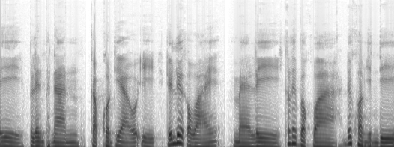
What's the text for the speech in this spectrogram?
รี่ไปเล่นพนันกับคนที่ ROE ได้เลือกเอาไว้ แมรี่ก็เลยบอกว่าด้วยความยินดี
